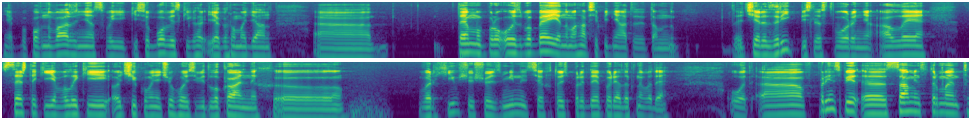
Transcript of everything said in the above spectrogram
якби, повноваження, свої якісь обов'язки як громадян. Е, Тему про ОСББ я намагався підняти там через рік після створення, але все ж таки є великі очікування чогось від локальних е, верхів, що щось зміниться, хтось прийде, порядок наведе. От, е, в принципі, е, сам інструмент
